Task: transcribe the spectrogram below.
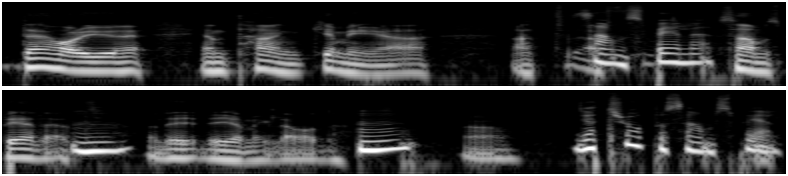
där har du ju en tanke med att, samspelet. Att, samspelet. Mm. Och det, det gör mig glad. Mm. Ja. Jag tror på samspel.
